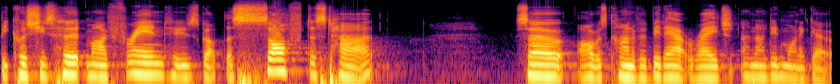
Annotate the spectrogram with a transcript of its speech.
Because she's hurt my friend who's got the softest heart. So I was kind of a bit outraged and I didn't want to go.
